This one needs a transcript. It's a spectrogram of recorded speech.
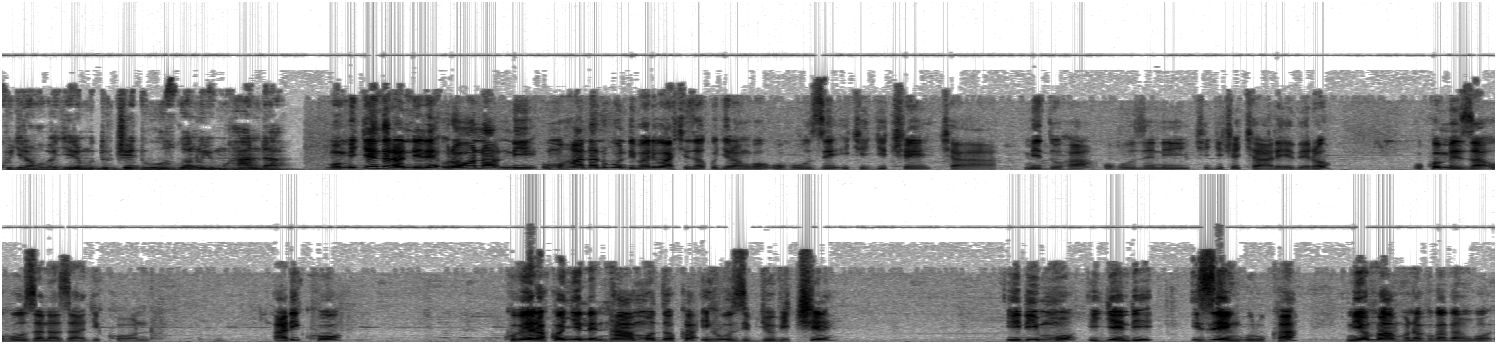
kugira ngo bagere mu duce duhuzwa n'uyu muhanda. Mu migenderanire urabona ni umuhanda n'ubundi bari washyizeho kugira ngo uhuze iki gice cya miduha uhuze n'iki gice cya rebero ukomeza uhuza na za gikondo. Ariko kubera ko nyine nta modoka ihuza ibyo bice irimo igenda izenguruka niyo mpamvu navugaga ngo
